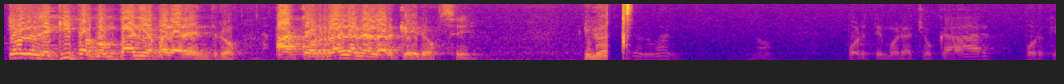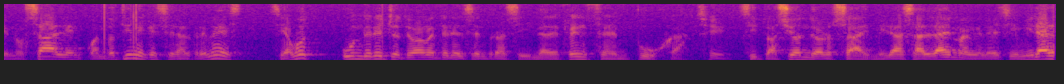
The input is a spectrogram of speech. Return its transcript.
Todo el equipo acompaña para adentro. Acorralan al arquero. Sí. Y los arqueros no van. Por temor a chocar, porque no salen. Cuando tiene que ser al revés. Si a vos un derecho te va a meter el centro así, la defensa empuja. Situación de Orsay. Mirás al lineman y le decís, mirá la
